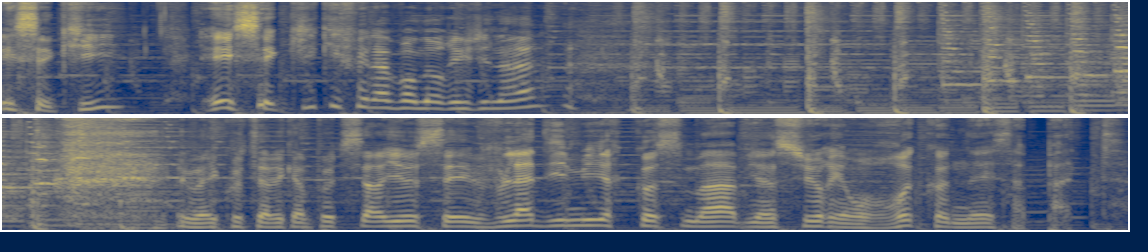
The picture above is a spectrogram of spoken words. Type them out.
Et c'est qui Et c'est qui qui fait la bande originale Eh bien écoutez, avec un peu de sérieux, c'est Vladimir Kosma, bien sûr, et on reconnaît sa patte.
